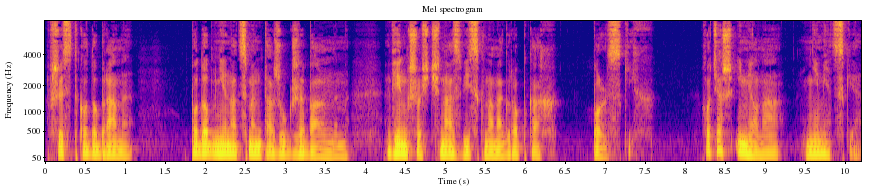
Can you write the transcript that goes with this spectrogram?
Wszystko dobrane. Podobnie na cmentarzu grzebalnym. Większość nazwisk na nagrobkach polskich. Chociaż imiona niemieckie.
